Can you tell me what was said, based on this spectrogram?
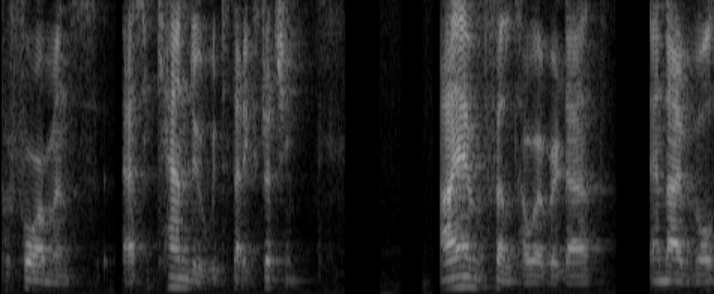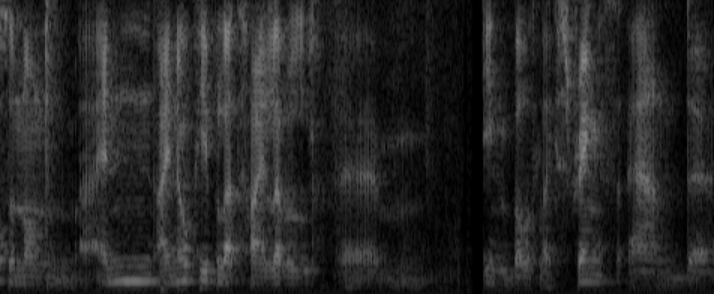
performance as you can do with static stretching. I have felt, however, that, and I've also known, and I know people at high level um, in both like strength and uh,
